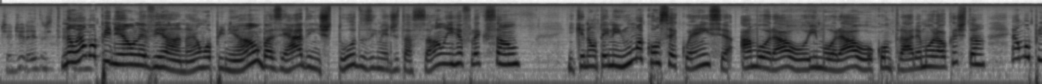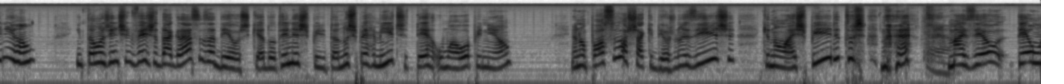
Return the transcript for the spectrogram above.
tinha direito de ter Não é uma opinião leviana, é uma opinião baseada em estudos, em meditação, em reflexão. E que não tem nenhuma consequência amoral ou imoral ou contrária à moral cristã. É uma opinião. Então a gente, em vez de dar graças a Deus que a doutrina espírita nos permite ter uma opinião, eu não posso achar que Deus não existe, que não há espíritos, né? É. Mas eu ter um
